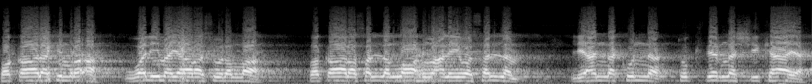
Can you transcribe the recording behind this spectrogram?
فقالت امرأة ولم يا رسول الله؟ فقال صلى الله عليه وسلم لأنكن تكثرن الشكاية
